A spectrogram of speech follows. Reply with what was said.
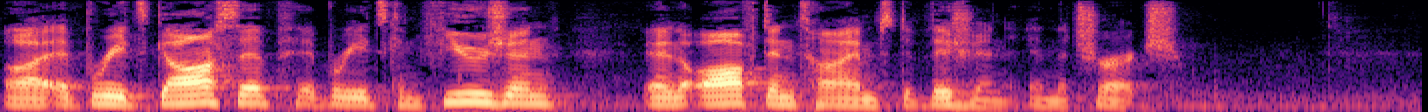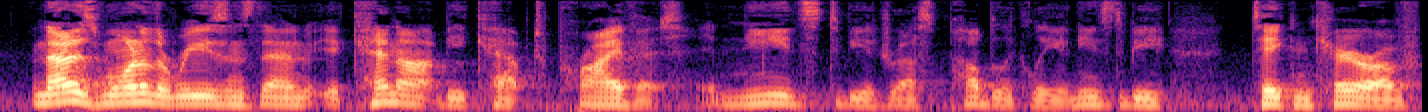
Uh, it breeds gossip, it breeds confusion, and oftentimes division in the church. And that is one of the reasons then it cannot be kept private. It needs to be addressed publicly. It needs to be taken care of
